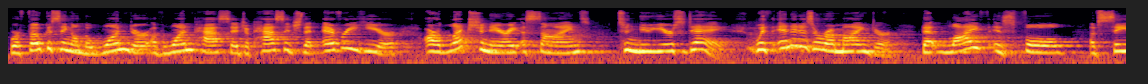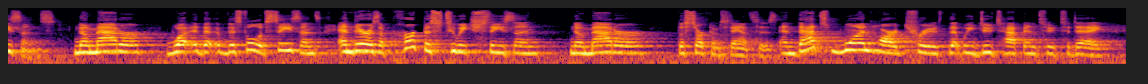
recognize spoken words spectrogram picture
We're focusing on the wonder of one passage, a passage that every year our lectionary assigns to New Year's Day. Within it is a reminder that life is full of seasons, no matter what, this full of seasons, and there is a purpose to each season, no matter the circumstances. And that's one hard truth that we do tap into today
